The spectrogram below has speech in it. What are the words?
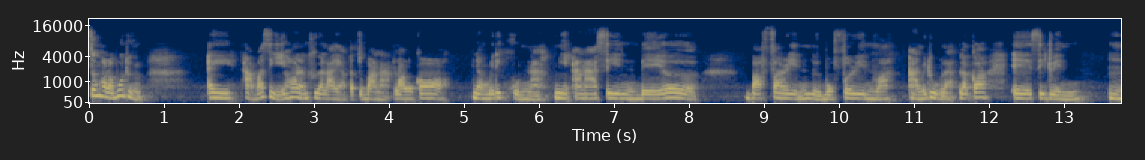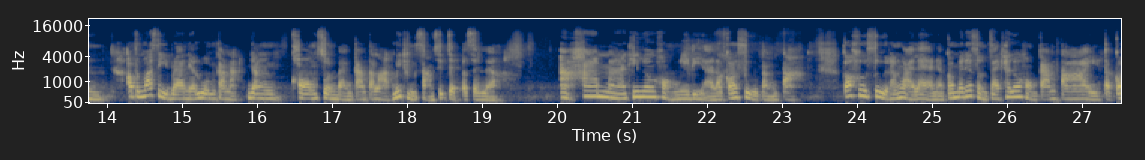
ซึ่งพอเราพูดถึง ไอถามว่าสียี่ห้อนั้นคืออะไรอะปัจจุบันอะเราก็ยังไม่ได้คุ้นนะ มี Anacin Bayer Bufferin หรือ Bufferin วะ อ่านไม่ถูกแล้ว แล้วก็ Excedrin อืม เอาเป็นว่าสี่แบรนด์เนี้ยรวมกันอะยังครองส่วนแบ่งการตลาดไม่ถึงสามสิบเจ็ดเปอร์เซ็นเลยอะ อะข้ามมาที่เรื่องของมีเดียแล้วก็สื่อต่างๆ ก็คือสื่อทั้งหลายแหล่เนี่ยก็ไม่ได้สนใจแค่เรื่องของการตาย แต่ก็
